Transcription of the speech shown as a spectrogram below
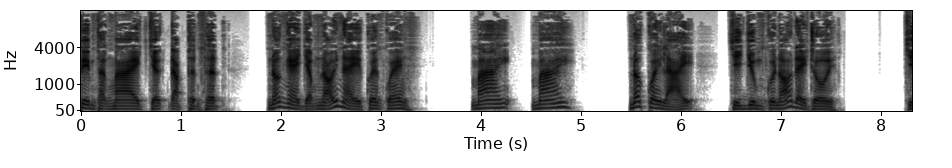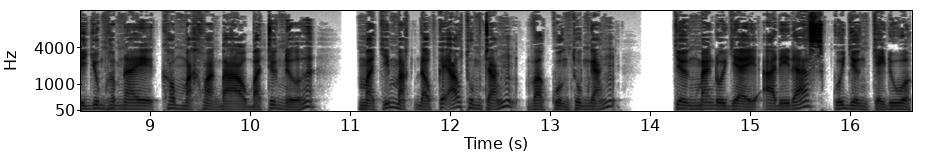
Tim thằng Mai chợt đập thình thịch, nó nghe giọng nói này quen quen. Mai, Mai. Nó quay lại, chị Dung của nó đây rồi. Chị Dung hôm nay không mặc hoàng bào bà Trưng nữa, mà chỉ mặc độc cái áo thun trắng và quần thun ngắn. Chân mang đôi giày Adidas của dân chạy đua.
